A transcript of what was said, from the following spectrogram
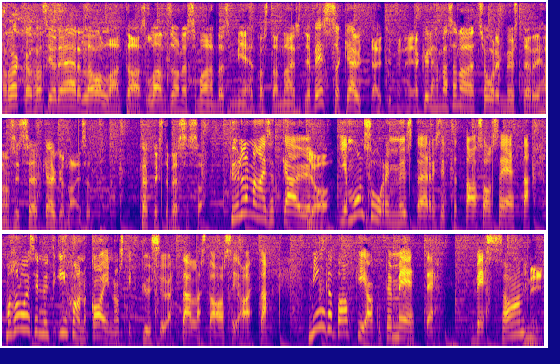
Rakkausasioiden äärellä ollaan taas. Love Zonessa maanantaisin miehet vastaan naiset ja vessakäyttäytyminen. Ja kyllähän mä sanon, että suurin mysteerihän on siis se, että käykö naiset. Käyttekö te vessassa? Kyllä naiset käy. Joo. Ja mun suurin mysteeri sitten taas on se, että mä haluaisin nyt ihan kainosti kysyä tällaista asiaa, että minkä takia kun te meette vessaan, Niin.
